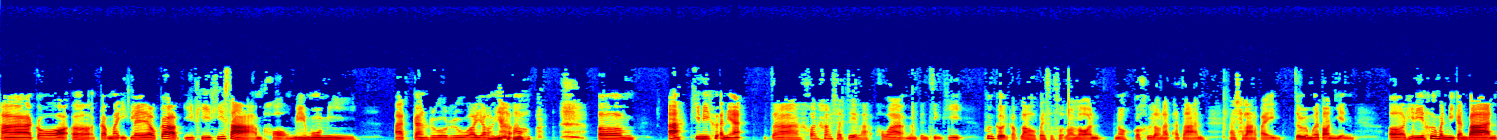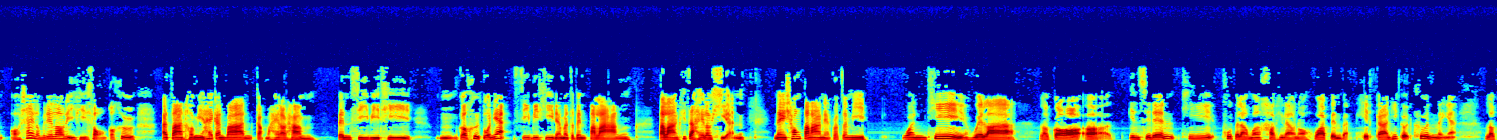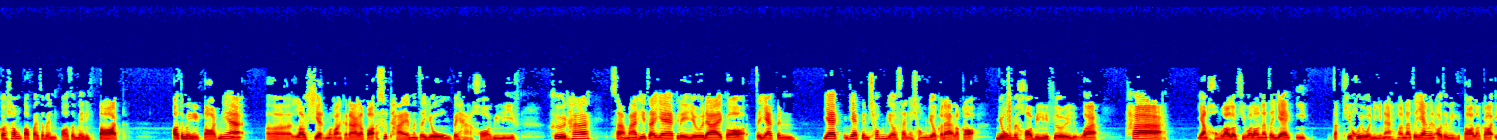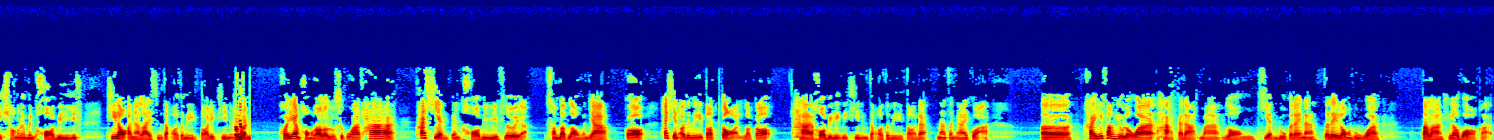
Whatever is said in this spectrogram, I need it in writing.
ค่ะก็เอ่อกลับมาอีกแล้วกับ EP ที่สามของเมโมมี อัดกันรัวๆ ยาวๆ เอ่ออะ ทีนี้คืออันเนี้ยจะค่อนข้างชัดเจนละ เพราะว่ามันเป็นสิ่งที่เพิ่งเกิดกับเราไปสดๆ ร้อนๆ เนาะก็คือเรานัดอาจารย์อาชลาไปเจอเมื่อตอนเย็น เอ่อทีนี้คือมันมีกันบ้าน อ๋อ ใช่เราไม่ได้เล่าใน EP สองก็คือ อาจารย์เขามีให้กันบ้านกลับมาให้เราทำเป็น CBT อืมก็คือตัวเนี้ย CBT เนี่ยมันจะเป็นตารางตารางที่จะให้เราเขียน ในช่องตารางเนี่ยก็จะมีวันที่เวลาแล้วก็เอ่อ incident ที่พูดไปแล้วเมื่อคราวที่แล้วเนาะว่าเป็นแบบเหตุการณ์ที่เกิดขึ้นอะไรเงี้ยแล้วก็ช่องต่อไปจะเป็น automatic thought automatic thought เนี่ยเอ่อเราเขียนมาก่อนก็ได้ แล้วก็สุดท้ายมันจะโยงไปหา core belief คือถ้าสามารถที่จะแยกเลเยอร์ได้ก็จะแยกเป็น แยกแยกเป็นช่องเดียวใส่ในช่องเดียวก็ได้ แล้วก็โยงไป core belief เลย หรือว่าถ้าอย่างของเราเราคิดว่าเราน่าจะแยกอีกจากที่คุยวันนี้นะ เราน่าจะแยกเป็น automatic thought แล้วก็อีกช่องหนึ่งเป็น core belief ที่เรา analyze มาจาก automatic thought อีกทีหนึ่งเพราะอย่างของเราเรารู้สึกว่าถ้าถ้าเขียนเป็น core belief เลยอะสำหรับเรามันยาก ก็ถ้าเขียน automatic thought ก่อน แล้วก็หา core belief อีกทีหนึ่งจาก automatic thought อะน่าจะง่ายกว่า เอ่อใครที่ฟังอยู่แล้วว่าหากระดาษมาลองเขียนดูก็ได้นะ จะได้ลองดูว่าตารางที่เราบอกอะ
